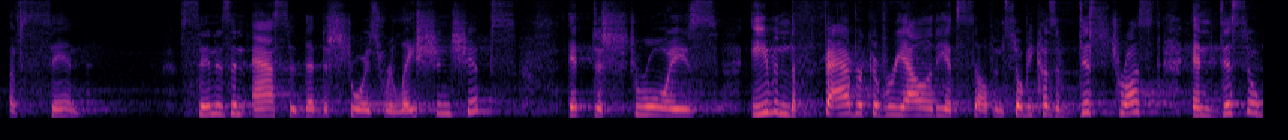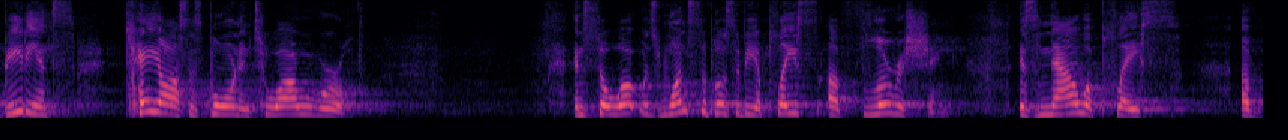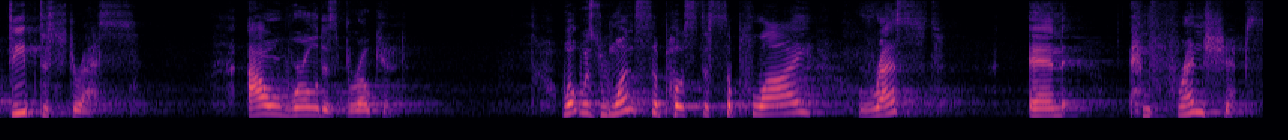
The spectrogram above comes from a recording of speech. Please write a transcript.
of sin. Sin is an acid that destroys relationships, it destroys even the fabric of reality itself. And so, because of distrust and disobedience, chaos is born into our world. And so, what was once supposed to be a place of flourishing is now a place of deep distress. Our world is broken. What was once supposed to supply rest and and friendships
